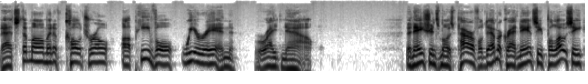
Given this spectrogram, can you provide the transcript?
That's the moment of cultural upheaval we're in right now. The nation's most powerful Democrat, Nancy Pelosi,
